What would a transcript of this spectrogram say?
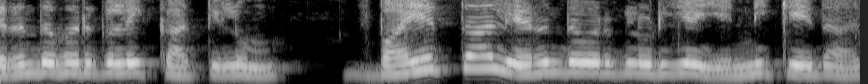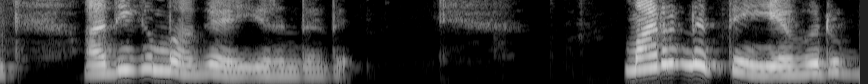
இறந்தவர்களை காட்டிலும் பயத்தால் இறந்தவர்களுடைய எண்ணிக்கைதான் அதிகமாக இருந்தது. மரணத்தை எவரும்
